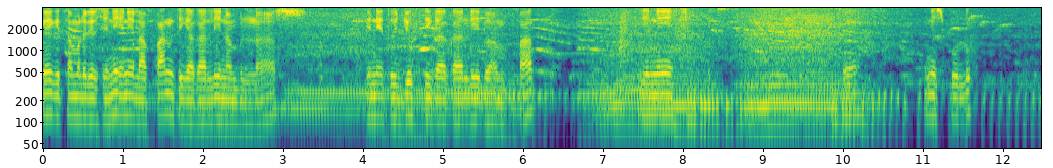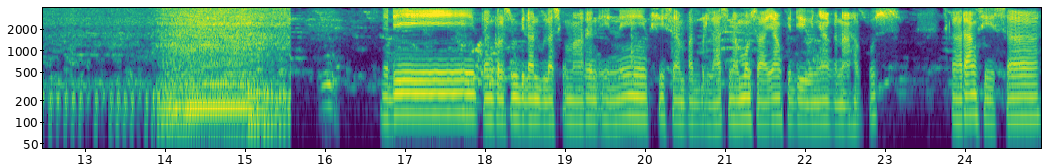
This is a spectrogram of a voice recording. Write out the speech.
Oke kita mulai dari sini. Ini 8 3 kali 16 ini 7 3 kali 24 ini oke ini 10 jadi tanggal 19 kemarin ini sisa 14 namun sayang videonya kena hapus. Sekarang sisa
